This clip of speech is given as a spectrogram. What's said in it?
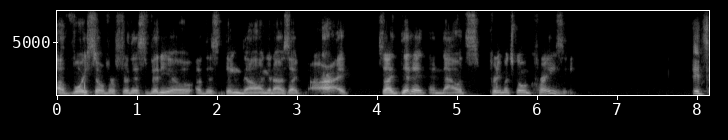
a voiceover for this video of this ding dong, and I was like, all right, so I did it, and now it's pretty much going crazy. It's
